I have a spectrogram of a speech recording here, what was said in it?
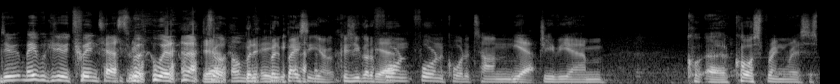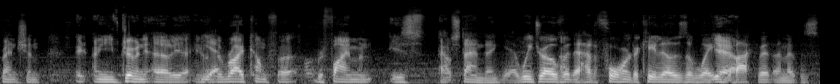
Do maybe we could do a twin test with, with an actual yeah, Humvee. but, it- but basically, you know, because you've got a Yeah. four, and, four and a quarter ton Yeah. GVM co- uh, core spring rear suspension, it, and you've driven it earlier. You know, Yeah. The ride comfort refinement is outstanding, yeah, we drove it. It had 400 kilos of weight in the back of it, and it was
